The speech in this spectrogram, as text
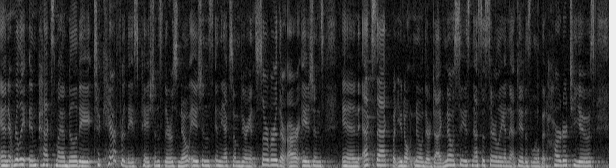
and it really impacts my ability to care for these patients. There's no Asians in the exome variant server. There are Asians in EXAC, but you don't know their diagnoses necessarily, and that data is a little bit harder to use.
